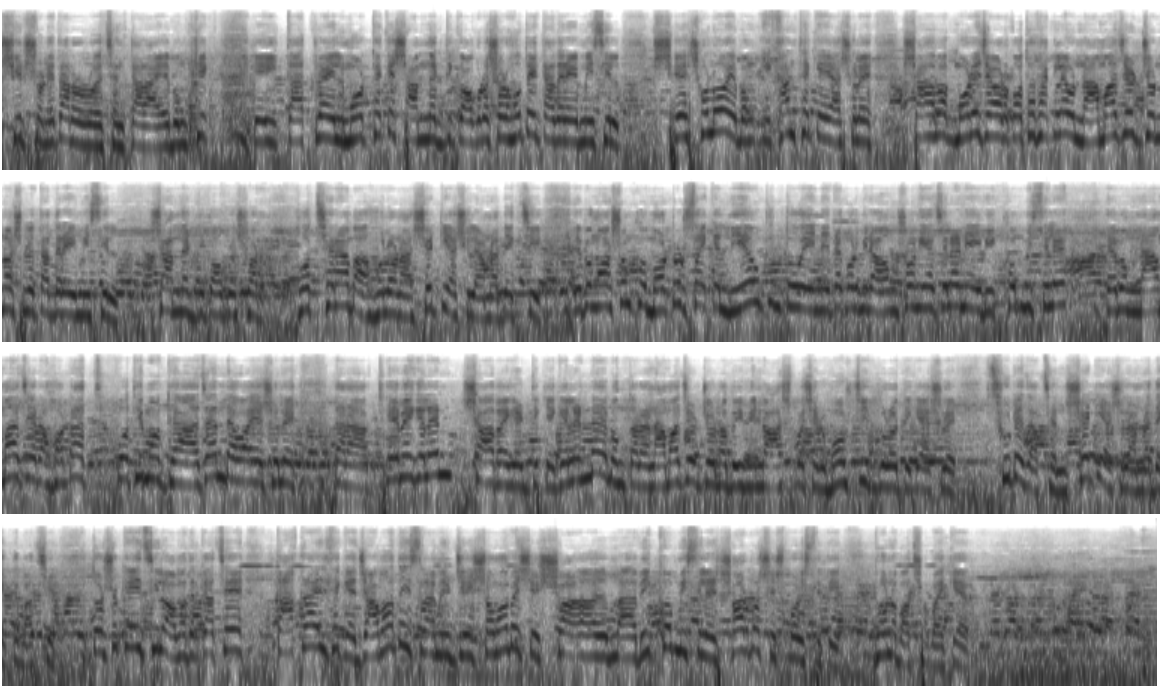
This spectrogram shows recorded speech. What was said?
শীর্ষ নেতারা রয়েছেন তারা এবং ঠিক এই কাকরাইল মোড় থেকে সামনের দিকে অগ্রসর হতেই তাদের এই মিছিল শেষ হলো এবং এখান থেকে আসলে শাহবাগ মরে যাওয়ার কথা থাকলেও নামাজের জন্য আসলে তাদের এই মিছিল সামনের দিকে অগ্রসর হচ্ছে না বা হলো না সেটি আসলে আমরা দেখছি। এবং অসংখ্য মোটর সাইকেল নিয়েও কিন্তু এই নেতাকর্মীরা অংশ নিয়েছিলেন এই বিক্ষোভ মিছিলে এবং নামাজের হঠাৎ পথিমধ্যে আজান দেওয়ায় আসলে তারা থেমে গেলেন, শাহবাগের দিকে গেলেন না এবং তারা নামাজের জন্য বিভিন্ন আশপাশের মসজিদগুলোর দিকে আসলে ছুটে যাচ্ছেন সেটি আসলে আমরা দেখতে পাচ্ছি। দর্শক, এই ছিল আমাদের কাছে কাকরাইল থেকে জামাতে ইসলামীর যে সমাবেশের বিক্ষোভ মিছিলের সর্বশেষ পরিস্থিতি। ধন্যবাদ সবাইকে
